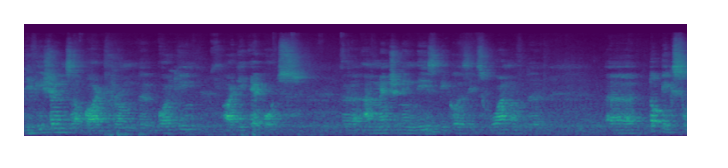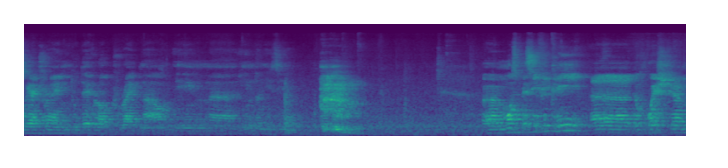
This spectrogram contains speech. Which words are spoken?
divisions apart from the parking are the airports uh, I'm mentioning this because it's one of the uh, topics we are trying to develop right now in uh, Indonesia. Uh, more specifically, uh, the question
